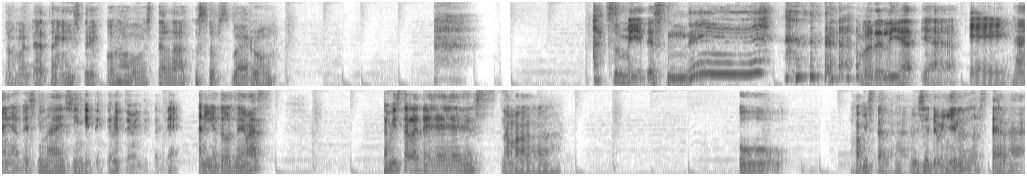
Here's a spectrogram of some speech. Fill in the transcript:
Selamat datang istriku. Halo, setelah aku subs baru. Hatsumi desu ne. baru lihat ya. Oke. Hai, ada sini naik sing kita kereta minta kereta. Arigatou gozaimasu. Kami Stella des. Nama kami Stella. Bisa dipanggil Stella.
